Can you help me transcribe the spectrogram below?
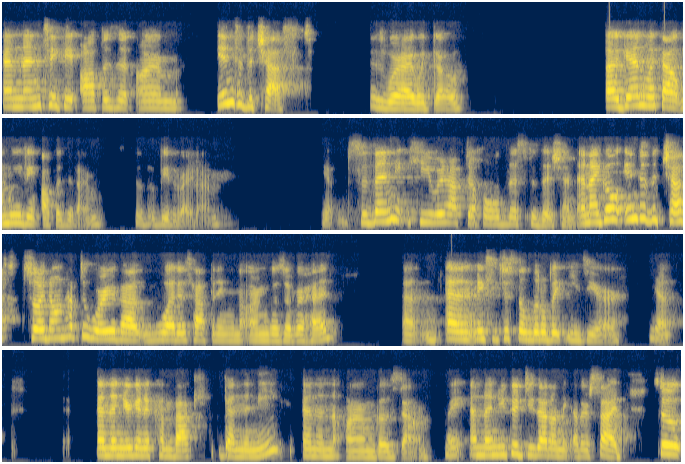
and then take the opposite arm into the chest is where I would go. Again, without moving opposite arm. So it'll be the right arm. Yep. So then he would have to hold this position. And I go into the chest so I don't have to worry about what is happening when the arm goes overhead. Um, and it makes it just a little bit easier. Yeah. And then you're going to come back, bend the knee, and then the arm goes down, right? And then you could do that on the other side. So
